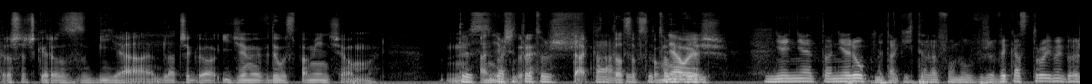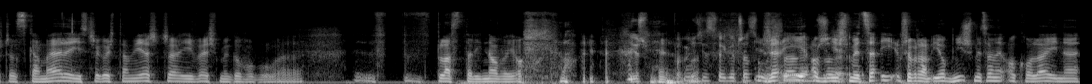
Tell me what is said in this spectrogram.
troszeczkę rozbija, dlaczego idziemy w dół z pamięcią. To jest właśnie to, to już, tak, tak, to co to, wspomniałeś. Nie, nie, to nie róbmy takich telefonów, że wykastrujmy go jeszcze z kamery i z czegoś tam jeszcze i weźmy go w ogóle w, w plastelinowej obudowie. Już powiem ci swojego czasu że i obniżmy, że... i, przepraszam, i obniżmy cenę o kolejne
